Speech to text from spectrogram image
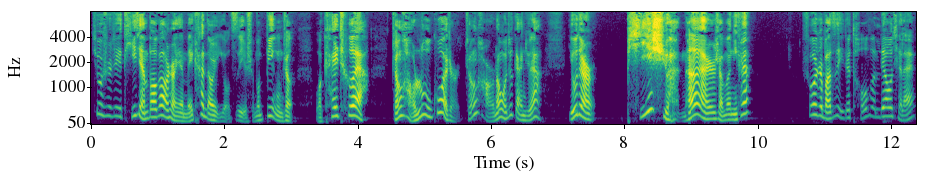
就是这个体检报告上也没看到有自己什么病症。我开车呀，正好路过这儿，正好呢，我就感觉啊有点皮癣呢，还是什么？你看。说着，把自己这头发撩起来，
